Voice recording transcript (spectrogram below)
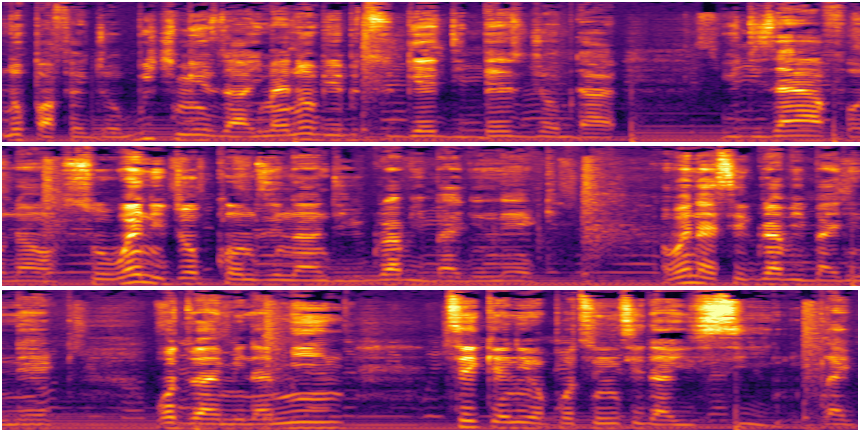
no perfect job which means that you might not be able to get the best job that you desire for now. So when a job comes in and you grab it by the neck and when i say grab it by the neck what do i mean? I mean take any opportunity that you see. Like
